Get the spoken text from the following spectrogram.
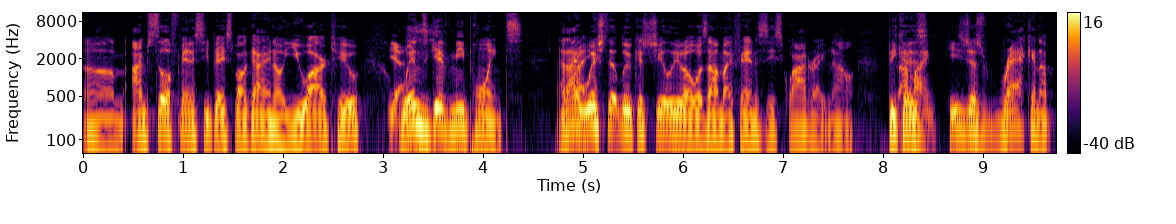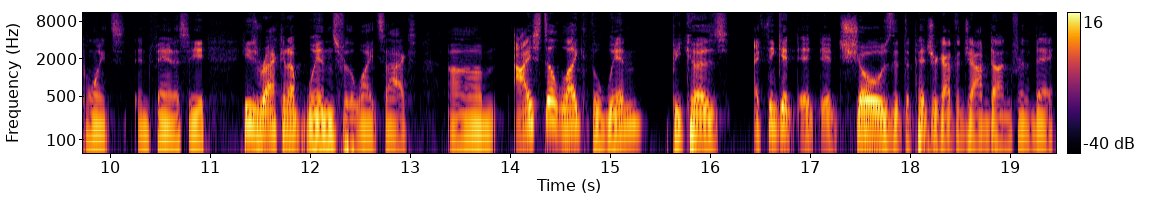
Um, I'm still a fantasy baseball guy. I know you are too. Yes. Wins give me points. And I right. wish that Lucas Giolito was on my fantasy squad right now because he's just racking up points in fantasy. He's racking up wins for the White Sox. Um, I still like the win because I think it, it, it shows that the pitcher got the job done for the day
